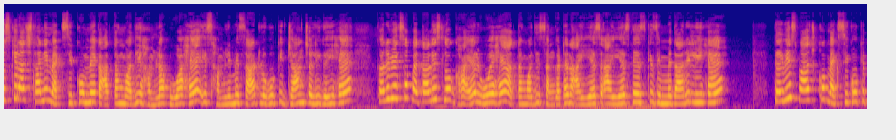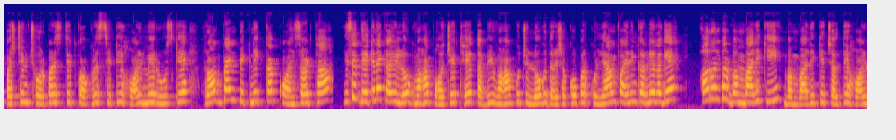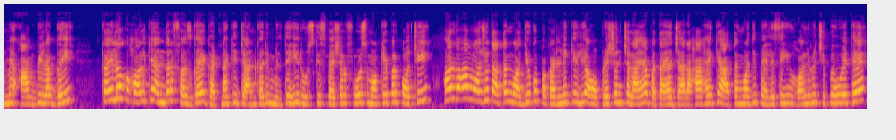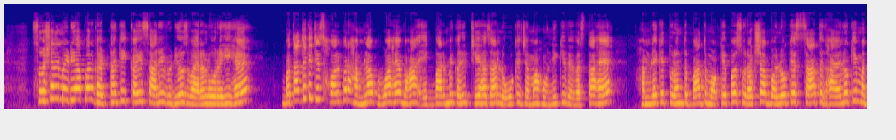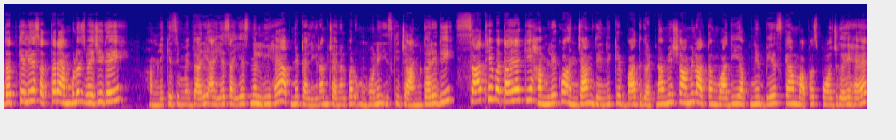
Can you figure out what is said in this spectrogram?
रूस की राजधानी मैक्सिको में एक आतंकवादी हमला हुआ है। इस हमले में 60 लोगों की जान चली गई है। करीब 145 लोग घायल हुए हैं। आतंकवादी संगठन आईएसआईएस ने इसकी ज़िम्मेदारी ली है। तेईस मार्च को मैक्सिको के पश्चिम छोर पर स्थित कॉकरस सिटी हॉल में रूस के रॉक बैंड पिकनिक का कॉन्सर्ट था। इसे देखने कई लोग वहाँ पहुँचे थे। तभी वहाँ कुछ लोग दर्शकों पर खुलेआम फायरिंग करने लगे। और उन पर बमबारी की। बमबारी के चलते हॉल में आग भी लग गई। कई लोग हॉल के अंदर फंस गए। घटना की जानकारी मिलते ही रूस की स्पेशल फोर्स मौके पर पहुँची और वहाँ मौजूद आतंकवादियों को पकड़ने के लिए ऑपरेशन चलाया। बताया जा रहा है कि आतंकवादी पहले से ही हॉल में छिपे हुए थे। सोशल मीडिया पर घटना की कई सारी वीडियोस वायरल हो रही है। बता दें कि जिस हॉल पर हमला हुआ है, वहाँ एक बार में करीब 6000 लोगों के जमा होने की व्यवस्था है। हमले के तुरंत बाद मौके पर सुरक्षा बलों के साथ घायलों की मदद के लिए सत्तर एंबुलेंस भेजी गई। हमले की ज़िम्मेदारी आईएसआईएस ने ली है। अपने टेलीग्राम चैनल पर उन्होंने इसकी जानकारी दी। साथ ही बताया कि हमले को अंजाम देने के बाद घटना में शामिल आतंकवादी अपने बेस कैंप वापस पहुँच गए हैं।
